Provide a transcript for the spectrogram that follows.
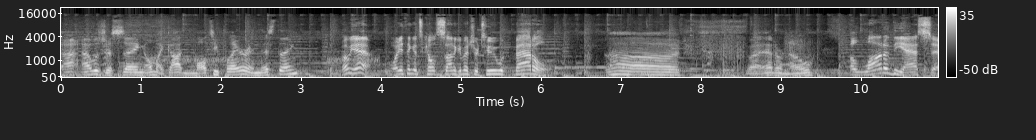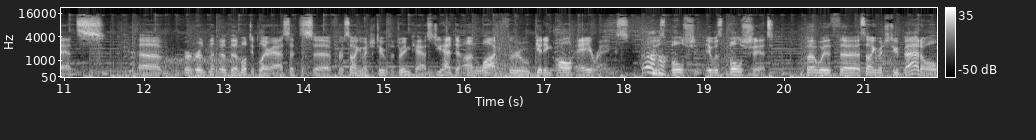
I, I was just saying. Oh my god, multiplayer in this thing? Oh yeah, why do you think it's called Sonic Adventure 2 Battle? Uh, I don't know. a lot of the assets, um, or, or the multiplayer assets uh, for Sonic Adventure 2 for the Dreamcast, you had to unlock through getting all A ranks. It was Oh. bullshit. It was bullshit. But with uh, Sonic Adventure 2 Battle,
